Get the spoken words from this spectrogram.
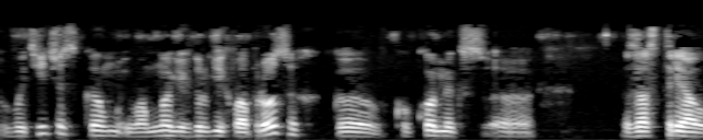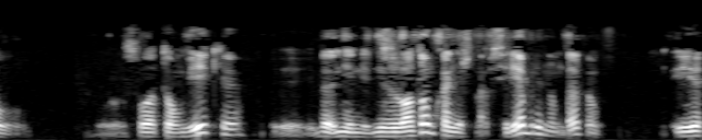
в этическом, и во многих других вопросах комикс э, застрял в золотом веке, да, не, не золотом, конечно, а в серебряном, да, там, и э,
